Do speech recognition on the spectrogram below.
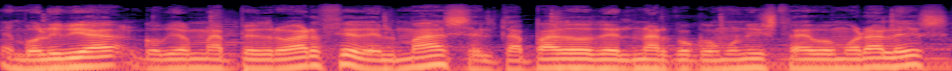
En Bolivia gobierna Pedro Arce del MAS, el tapado del narcocomunista Evo Morales,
